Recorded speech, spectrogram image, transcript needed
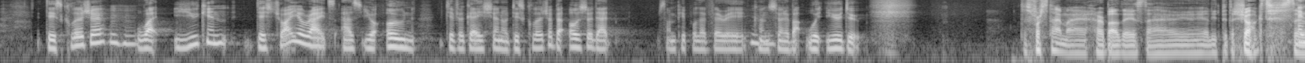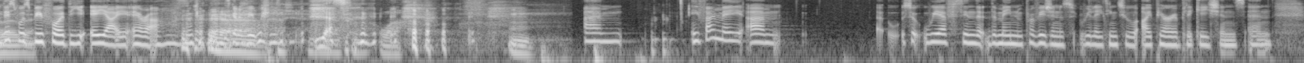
disclosure, Mhm. what you can destroy your rights as your own divulgation or disclosure, but also that some people are very Mhm. concerned about what you do. The first time I heard about this, I a little bit shocked. So and this uh, was the- before the AI era. it's going to be Yeah. weird. Yes. wow. Mm. Um, if I may, um, uh, so we have seen the, the main provisions relating to IPR applications, and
